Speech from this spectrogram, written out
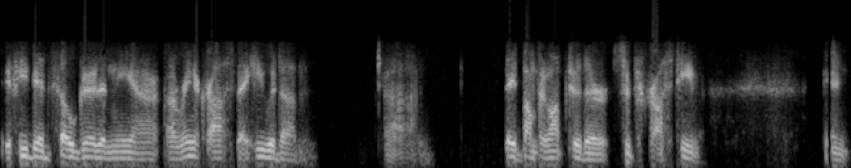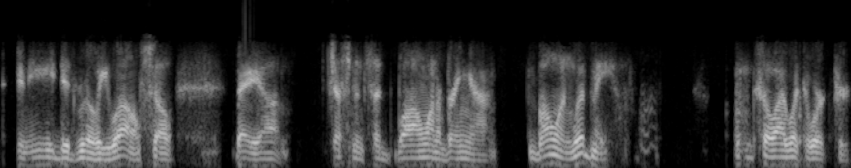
if he did so good in the uh, arena cross that he would um, uh, they'd bump him up to their supercross team, and and he did really well. So they um, Jesseman said, "Well, I want to bring uh, Bowen with me." And so I went to work for.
